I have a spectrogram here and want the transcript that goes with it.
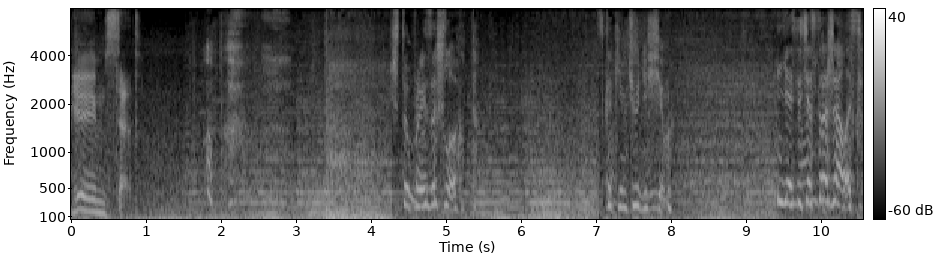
Геймсет. Что произошло? С каким чудищем? Я сейчас сражалась.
